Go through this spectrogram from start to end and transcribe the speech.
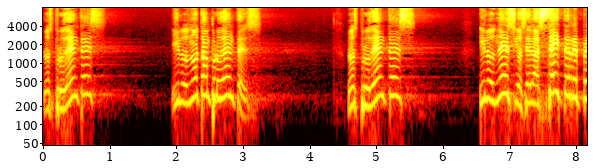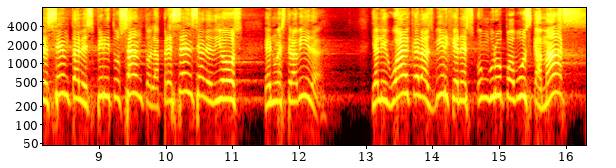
los prudentes y los no tan prudentes. Los prudentes y los necios. El aceite representa el Espíritu Santo, la presencia de Dios en nuestra vida. Y al igual que las vírgenes, un grupo busca más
